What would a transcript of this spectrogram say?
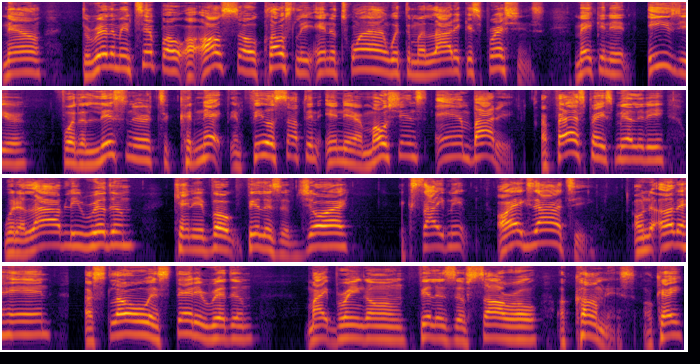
Now, the rhythm and tempo are also closely intertwined with the melodic expressions, making it easier for the listener to connect and feel something in their emotions and body. A fast paced melody with a lively rhythm can evoke feelings of joy, excitement, or anxiety. On the other hand, a slow and steady rhythm might bring on feelings of sorrow or calmness, okay?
